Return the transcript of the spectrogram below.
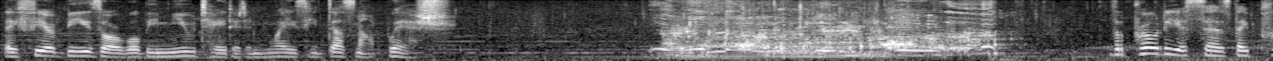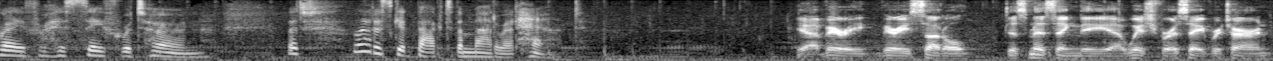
They fear Bezoar will be mutated in ways he does not wish. The Proteus says they pray for his safe return. But let us get back to the matter at hand. Yeah, very, very subtle, dismissing the uh, wish for a safe return.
